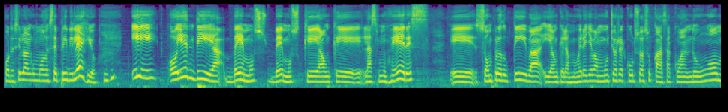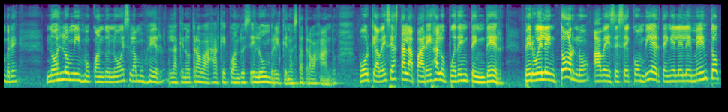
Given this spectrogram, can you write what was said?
por decirlo de algún modo, ese privilegio. Y hoy en día vemos, vemos que aunque las mujeres eh, son productivas y aunque las mujeres llevan muchos recursos a su casa, cuando un hombre no es lo mismo cuando no es la mujer la que no trabaja que cuando es el hombre el que no está trabajando. Porque a veces hasta la pareja lo puede entender pero el entorno a veces se convierte en el elemento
